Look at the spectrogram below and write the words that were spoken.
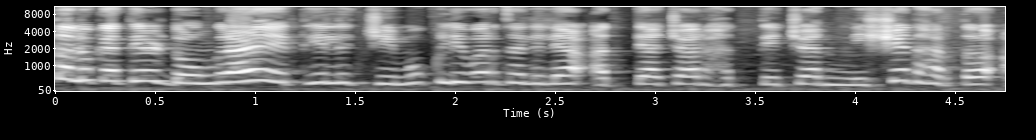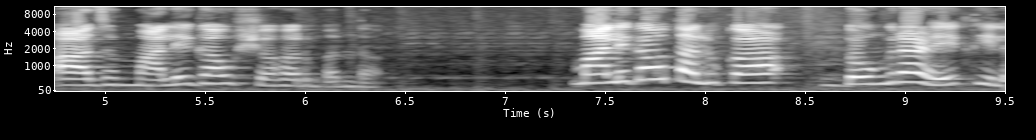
तालुक्यातील डोंगराळे येथील चिमुकलीवर झालेल्या अत्याचार हत्येच्या निषेधार्थ आज मालेगाव शहर बंद. मालेगाव तालुका डोंगराळे येथील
